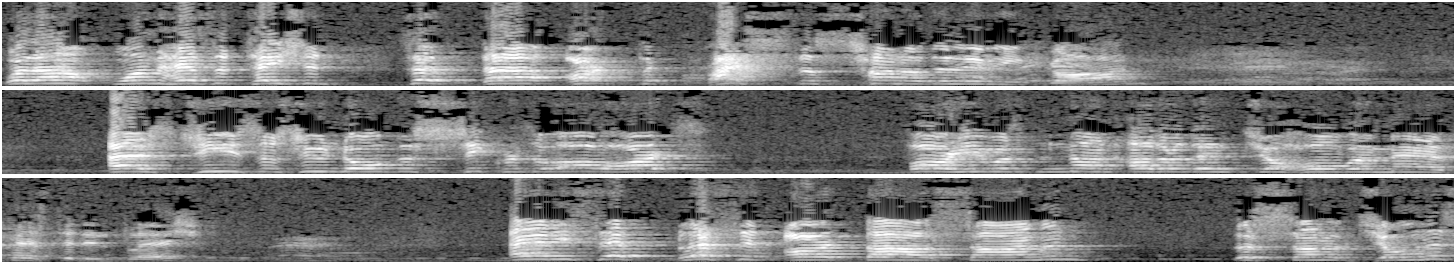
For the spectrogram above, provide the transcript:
without one hesitation, said, Thou art the Christ, the Son of the living God. As Jesus, who know the secrets of all hearts, for he was none other than Jehovah manifested in flesh. And he said, Blessed art thou, Simon, the son of Jonas,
